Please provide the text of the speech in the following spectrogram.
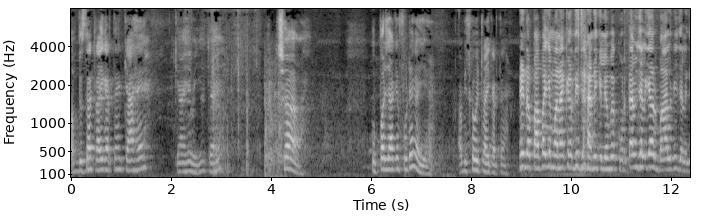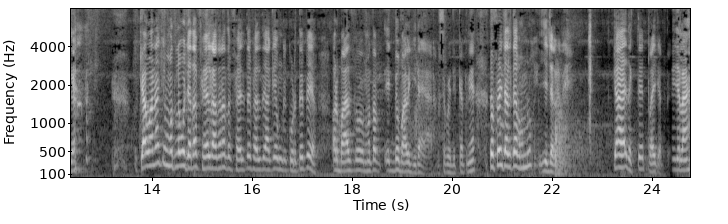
अब दूसरा ट्राई करते हैं, क्या है? क्या है भैया, क्या है? अच्छा ऊपर जाके फूटेगा ये? अब इसको भी ट्राई करते हैं। पापा जी मना कर दी जलाने के लिए, उनका कुर्ता भी जल गया और बाल भी जल गया। क्या हुआ ना कि मतलब वो ज़्यादा फैल रहा था ना तो फैलते फैलते आके उनके कुर्ते पे और बाल तो मतलब एक दो बाल गिरा यार, उससे कोई दिक्कत नहीं है। तो फ्रेंड चलते अब हम लोग, ये जलाने। क्या है, देखते ट्राई करते नहीं जलाएँ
